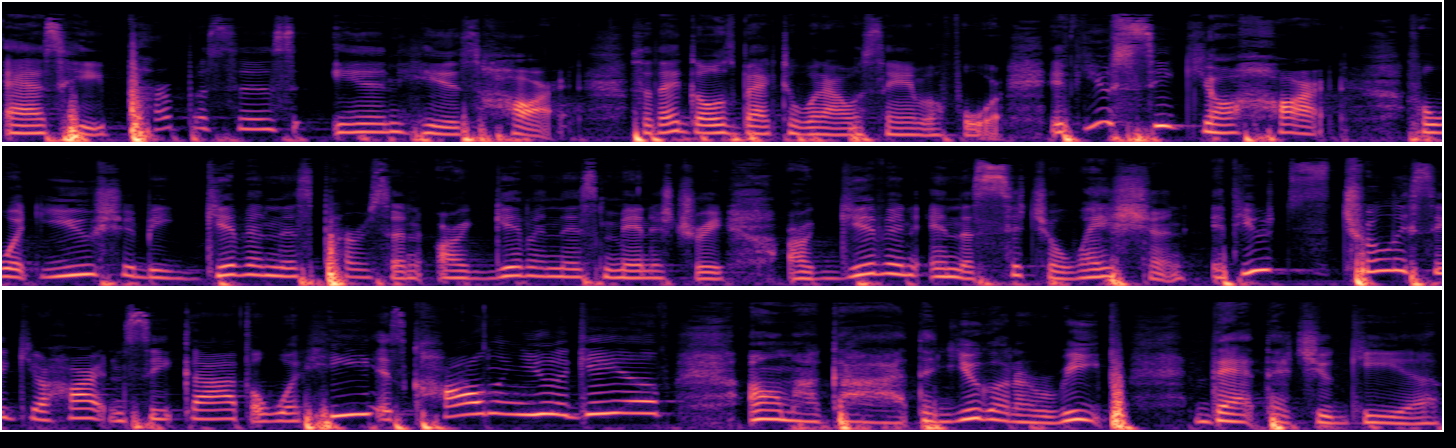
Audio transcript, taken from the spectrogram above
as he purposes in his heart. So that goes back to what I was saying before. If you seek your heart for what you should be giving this person or giving this ministry are given in the situation, if you truly seek your heart and seek God for what He is calling you to give, oh my God, then you're going to reap that that you give.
